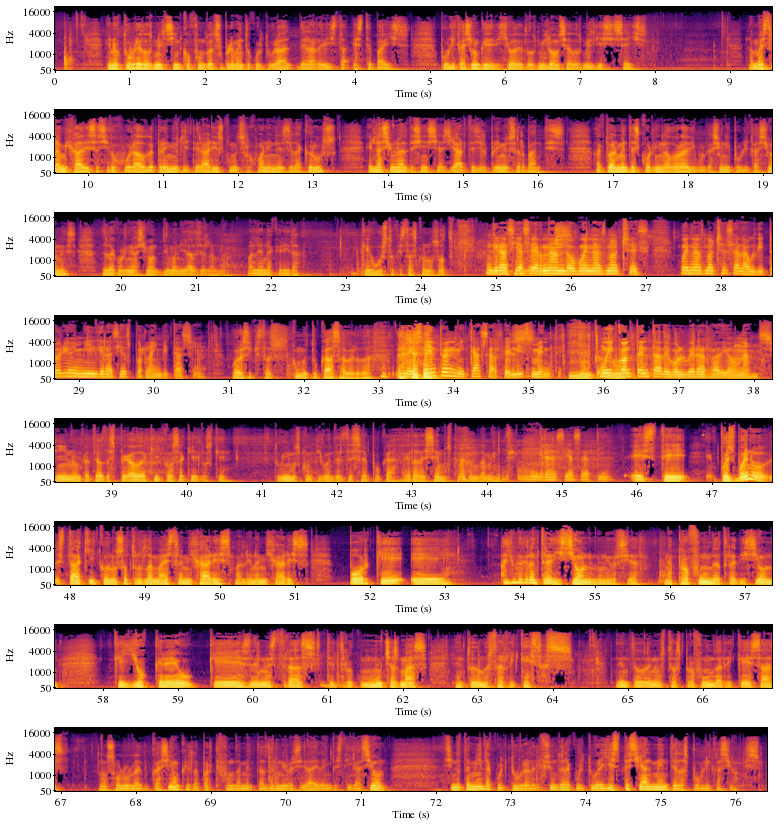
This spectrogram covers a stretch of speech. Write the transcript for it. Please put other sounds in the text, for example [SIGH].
En octubre de 2005 fundó el suplemento cultural de la revista Este País, publicación que dirigió de 2011 a 2016. La maestra Mijares ha sido jurado de premios literarios como el Sor Juan Inés de la Cruz, el Nacional de Ciencias y Artes y el Premio Cervantes. Actualmente es coordinadora de divulgación y publicaciones de la Coordinación de Humanidades de la UNAM. Malena, querida, qué gusto que estás con nosotros. Gracias, Hernando. Buenas noches. Buenas noches al auditorio y mil gracias por la invitación. Ahora sí que estás como en tu casa, ¿verdad? [LAUGHS] Me siento en mi casa, felizmente. Nunca, Muy nunca- contenta de volver a Radio UNAM. Sí, nunca te has despegado de aquí, cosa que los que estuvimos contigo desde esa época agradecemos profundamente. Gracias a ti. Este, pues bueno, está aquí con nosotros la maestra Mijares, Malena Mijares, porque eh, hay una gran tradición en la universidad, una profunda tradición que yo creo que es de nuestras, dentro de muchas más, dentro de nuestras riquezas, dentro de nuestras profundas riquezas, no solo la educación, que es la parte fundamental de la universidad y la investigación, sino también la cultura, la difusión de la cultura y especialmente las publicaciones.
